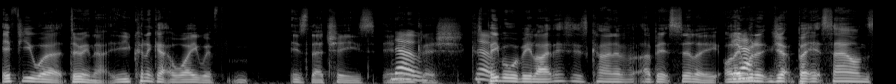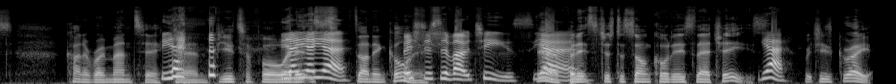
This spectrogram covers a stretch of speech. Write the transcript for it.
If you were doing that, you couldn't get away with "Is there cheese" in No, English because no. people would be like, "This is kind of a bit silly," or they Yeah. wouldn't. Yeah, but it sounds kind of romantic Yeah. and beautiful Yeah, yeah, it's yeah. done in but Cornish. it's just about cheese. yeah, Yeah, but it's just a song called "Is There Cheese?" yeah, which is great.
